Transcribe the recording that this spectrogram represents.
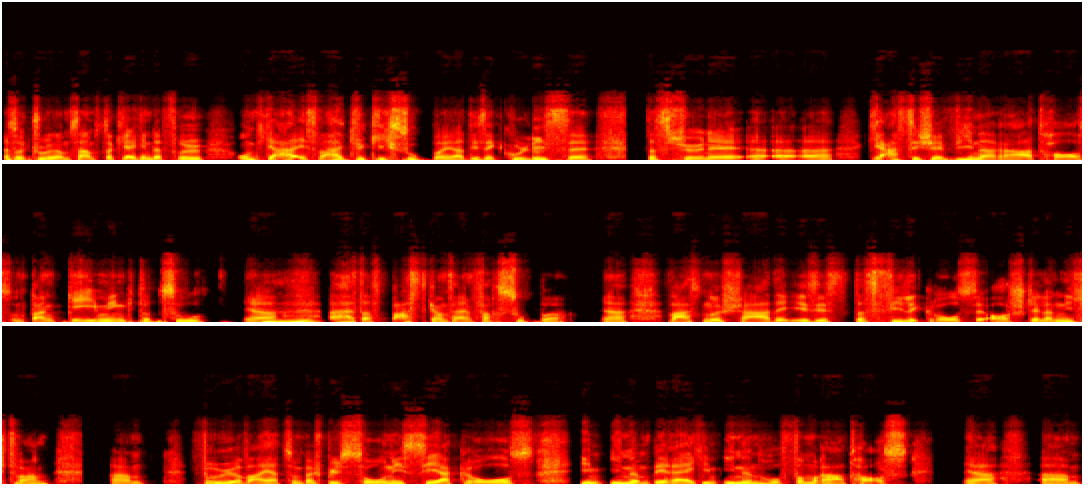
also Entschuldigung, am Samstag gleich in der Früh. Und ja, es war halt wirklich super, ja. Diese Kulisse, das schöne äh, äh, äh klassische Wiener Rathaus und dann Gaming dazu. Ja, mhm. äh, das passt ganz einfach super. Ja, was nur schade ist, ist, dass viele große Aussteller nicht waren. Ähm, früher war ja zum Beispiel Sony sehr groß im Innenbereich, im Innenhof vom Rathaus. Ja, ähm,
